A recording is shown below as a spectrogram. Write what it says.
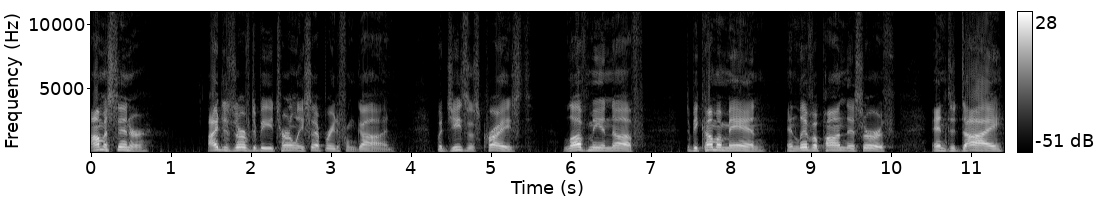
I'm a sinner. I deserve to be eternally separated from God. But Jesus Christ loved me enough to become a man and live upon this earth and to die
